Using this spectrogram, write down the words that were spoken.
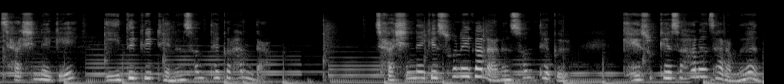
자신에게 이득이 되는 선택을 한다. 자신에게 손해가 나는 선택을 계속해서 하는 사람은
